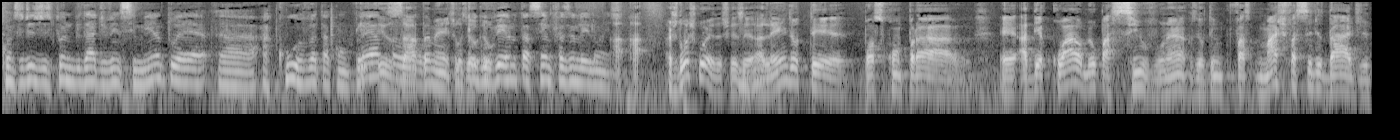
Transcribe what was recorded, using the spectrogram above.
Quando se diz disponibilidade de vencimento, é a, a curva está completa? Exatamente. Ou, ou o governo está sempre fazendo leilões? A, a, as duas coisas. Quer dizer, uhum. além de eu ter, posso comprar, é, adequar o meu passivo, né? Quer dizer, eu tenho mais facilidade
